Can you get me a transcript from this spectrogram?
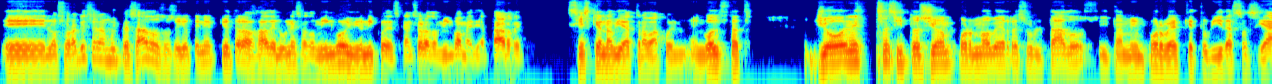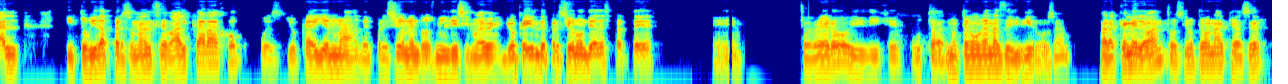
Eh, los horarios eran muy pesados, o sea, yo tenía, yo trabajaba de lunes a domingo y mi único descanso era domingo a media tarde, si es que no había trabajo en, en Goldstats. Yo en esa situación, por no ver resultados y también por ver que tu vida social y tu vida personal se va al carajo, pues yo caí en una depresión en 2019. Yo caí en depresión, un día desperté en febrero y dije, puta, no tengo ganas de vivir, o sea, ¿para qué me levanto si no tengo nada que hacer?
